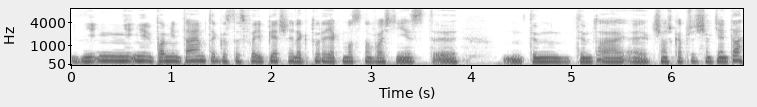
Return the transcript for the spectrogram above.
Nie, nie, nie pamiętałem tego z tej swojej pierwszej lektury, jak mocno właśnie jest y, tym, tym ta e, książka przysiągnięta,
